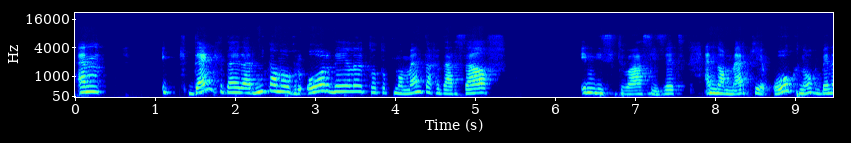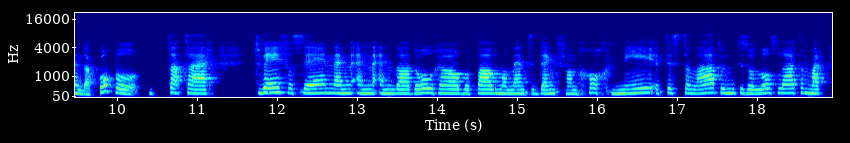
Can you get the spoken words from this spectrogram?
En ik denk dat je daar niet kan over oordelen tot op het moment dat je daar zelf in die situatie zit. En dan merk je ook nog binnen dat koppel dat daar twijfels zijn en, en, en dat Olga op bepaalde momenten denkt van, goh, nee, het is te laat, we moeten ze loslaten. Maar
